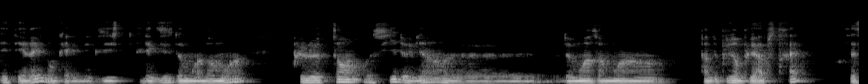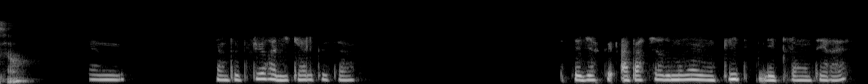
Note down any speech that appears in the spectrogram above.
éthérée, donc elle existe, elle existe de moins en moins, plus le temps aussi devient de moins en moins, enfin de plus en plus abstrait, c'est ça? C'est un peu plus radical que ça. C'est-à-dire qu'à partir du moment où on quitte les plans terrestres,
